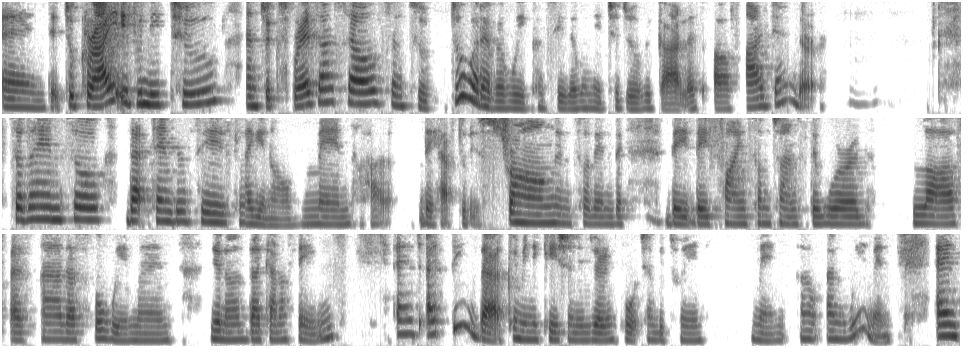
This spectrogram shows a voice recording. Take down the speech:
and to cry if we need to, and to express ourselves and to do whatever we consider we need to do, regardless of our gender. Mm-hmm. So then, so that tendency is like, you know, men have, they have to be strong. And so then they, they, they find sometimes the word love as, ah, that's for women, you know, that kind of things. And I think that communication is very important between men uh, and women. And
